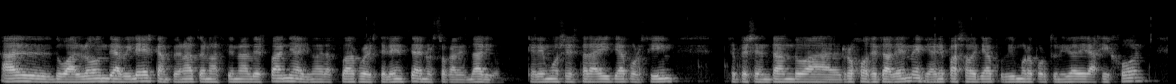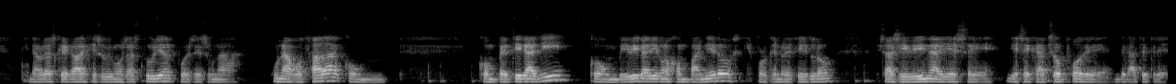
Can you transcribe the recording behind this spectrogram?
al Dualón de Avilés, Campeonato Nacional de España y una de las pruebas por excelencia de nuestro calendario. Queremos estar ahí ya por fin representando al Rojo ZDM, que el año pasado ya tuvimos la oportunidad de ir a Gijón y la verdad es que cada vez que subimos a Asturias pues es una, una gozada con competir allí, convivir allí con los compañeros y, por qué no decirlo, esa sidrina y ese, y ese cachopo de, la T3.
